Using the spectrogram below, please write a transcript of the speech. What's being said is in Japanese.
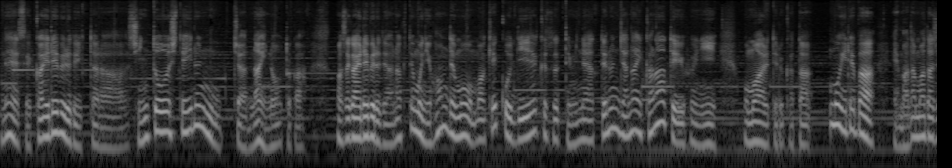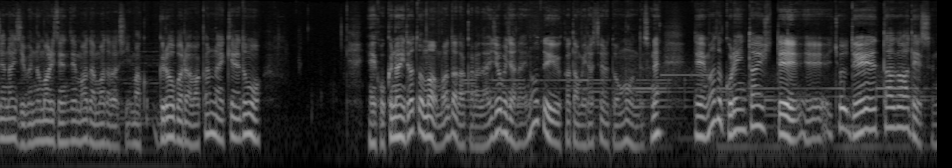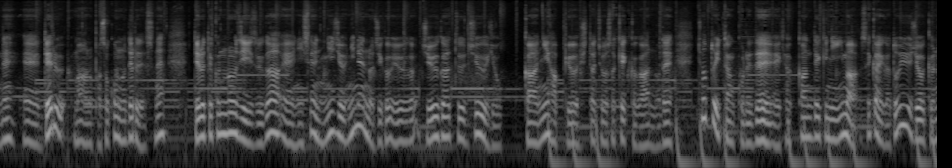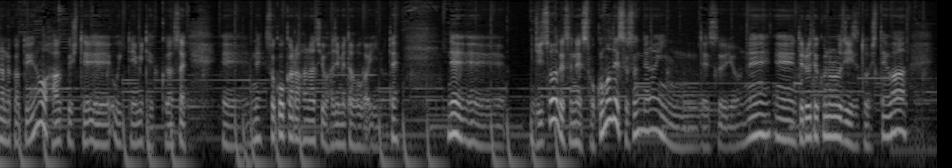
ね、世界レベルで言ったら浸透しているんじゃないのとか、まあ、世界レベルではなくても日本でも、まあ、結構 DX ってみんなやってるんじゃないかなというふうに思われてる方もいればえまだまだじゃない自分の周り全然まだまだだし、まあ、グローバルは分かんないけれどもえー国内だとまあまだだから大丈夫じゃないのという方もいらっしゃると思うんですね。でまずこれに対して、えー一応データがですね、えー、デル、まあ、あのパソコンのデルですね、デルテクノロジーズが、えー2022年の10月14日に発表した調査結果があるので、ちょっと一旦これで客観的に今、世界がどういう状況なのかというのを把握しておいてみてください。えーね、そこから話を始めた方がいいので。で、え実はですね、そこまで進んでないんですよね。えーデルテクノロジーズとしては、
